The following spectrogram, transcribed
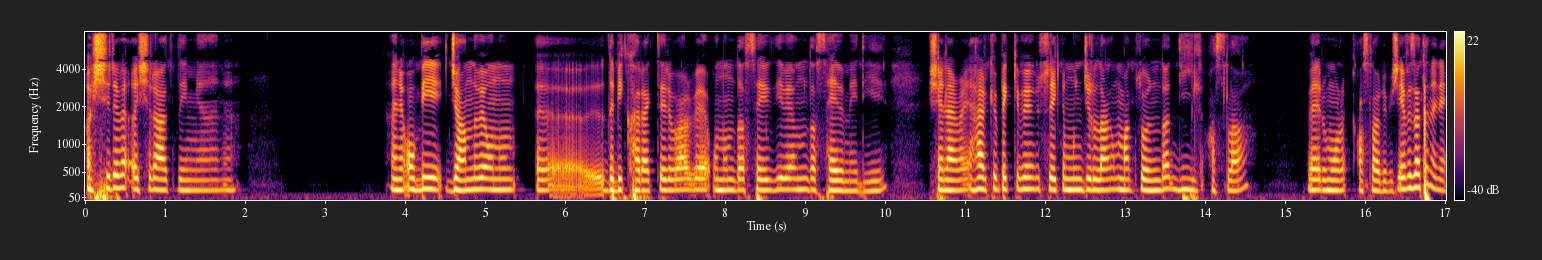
Aşırı ve aşırı haklıyım yani. Hani o bir canlı ve onun e, da bir karakteri var ve onun da sevdiği ve onun da sevmediği şeyler var. Her köpek gibi sürekli mıncırlanmak zorunda değil asla. Ve rumor asla öyle bir şey. Ve zaten hani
